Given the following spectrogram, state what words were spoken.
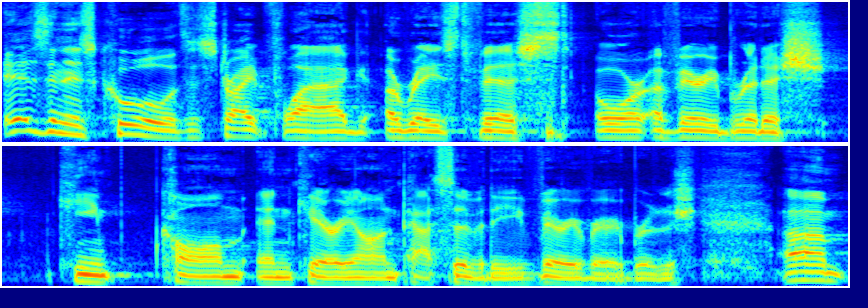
isn't as cool as a striped flag, a raised fist, or a very British keep calm and carry on passivity. Very, very British. Um,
